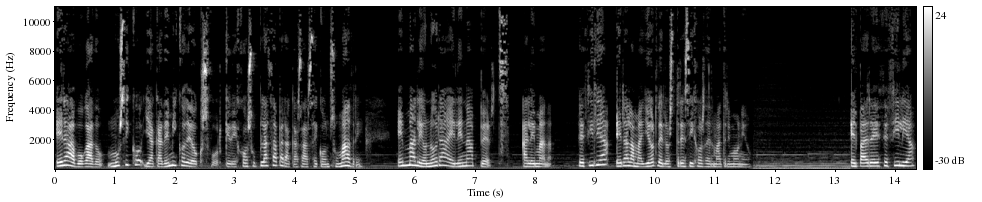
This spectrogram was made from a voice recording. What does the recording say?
era abogado, músico y académico de Oxford que dejó su plaza para casarse con su madre, Emma Leonora Elena Pertz, alemana. Cecilia era la mayor de los tres hijos del matrimonio. El padre de Cecilia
